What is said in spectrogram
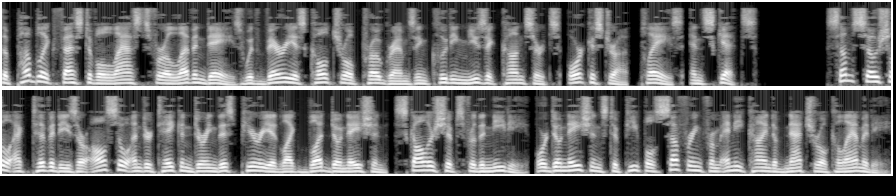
The public festival lasts for 11 days with various cultural programs including music concerts, orchestra, plays, and skits. Some social activities are also undertaken during this period like blood donation, scholarships for the needy, or donations to people suffering from any kind of natural calamity.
